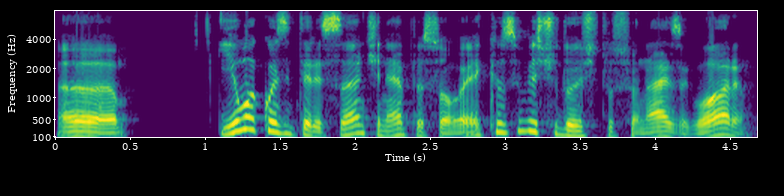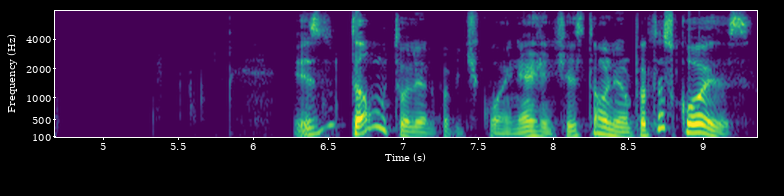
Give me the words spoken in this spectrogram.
Uh, e uma coisa interessante, né, pessoal, é que os investidores institucionais agora, eles não estão muito olhando para Bitcoin, né, gente? Eles estão olhando para outras coisas.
